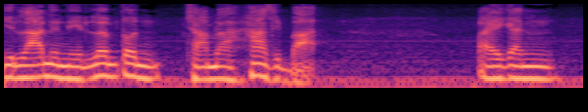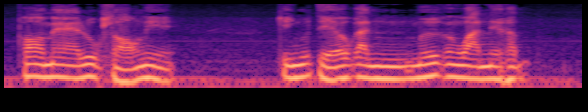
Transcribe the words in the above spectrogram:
กินร้านหนึ่งนี่เริ่มต้นชามละห้าสิบบาท ไปกันพ่อแม่ลูกสองนี่ กินก๋วยเตี๋ยวกันมื้อกลางวันเนี่ยครับเ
